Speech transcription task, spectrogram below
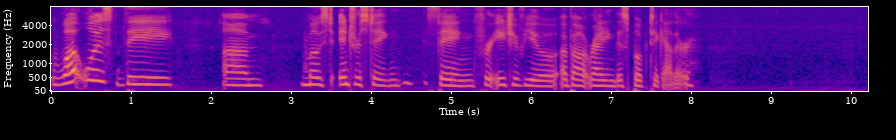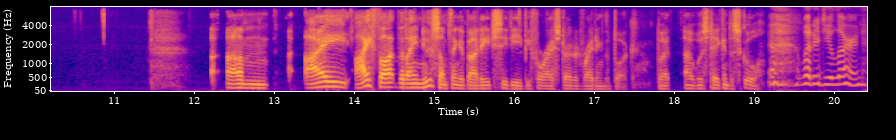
what was the um, most interesting thing for each of you about writing this book together? Um, I I thought that I knew something about HCD before I started writing the book, but I was taken to school. what did you learn?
